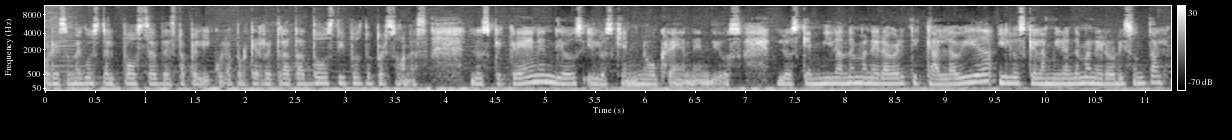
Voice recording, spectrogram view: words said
Por eso me gusta el póster de esta película, porque retrata dos tipos de personas, los que creen en Dios y los que no creen en Dios, los que miran de manera vertical la vida y los que la miran de manera horizontal.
